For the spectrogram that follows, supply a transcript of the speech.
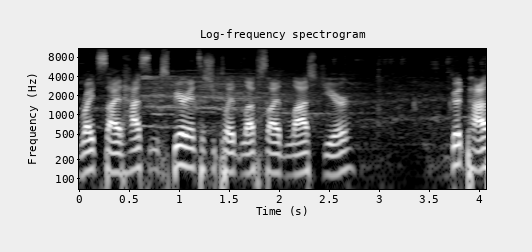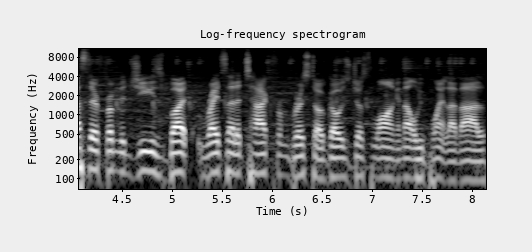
right side has some experience as she played left side last year. Good pass there from the G's, but right side attack from Bristow goes just long, and that will be point Laval.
